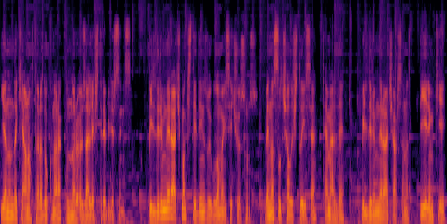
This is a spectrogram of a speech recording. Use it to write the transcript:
yanındaki anahtara dokunarak bunları özelleştirebilirsiniz. Bildirimleri açmak istediğiniz uygulamayı seçiyorsunuz ve nasıl çalıştığı ise temelde bildirimleri açarsanız diyelim ki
